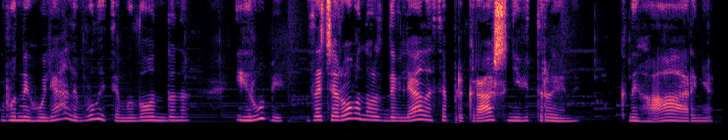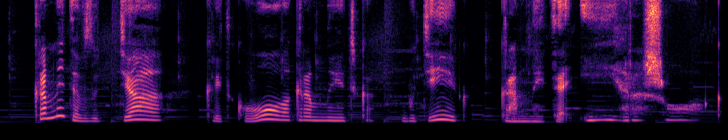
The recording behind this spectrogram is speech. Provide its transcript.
Вони гуляли вулицями Лондона, і Рубі зачаровано роздивлялася прикрашені вітрини, книгарня, крамниця взуття, квіткова крамничка, бутік, крамниця іграшок,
